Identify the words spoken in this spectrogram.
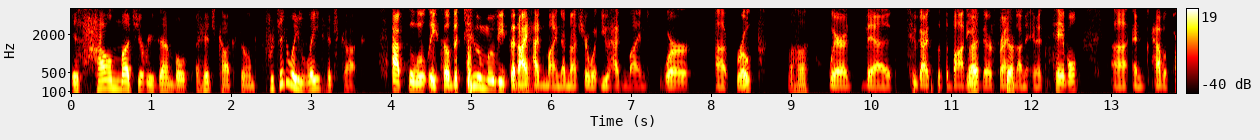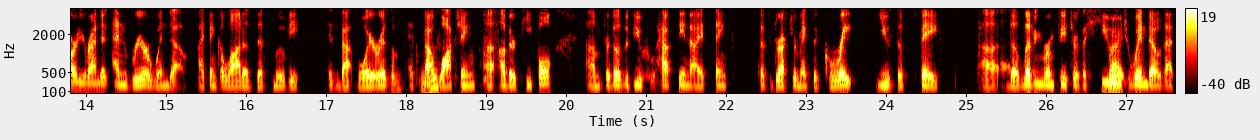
is how much it resembles a Hitchcock film, particularly late Hitchcock. Absolutely. So the two movies that I had in mind, I'm not sure what you had in mind, were uh, Rope, uh-huh. where the two guys put the body right. of their friend sure. on in at the table uh, and have a party around it, and Rear Window. I think a lot of this movie is about voyeurism. It's about mm-hmm. watching uh, other people. Um, for those of you who have seen, I think that the director makes a great use of space. Uh, the living room features a huge right. window that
